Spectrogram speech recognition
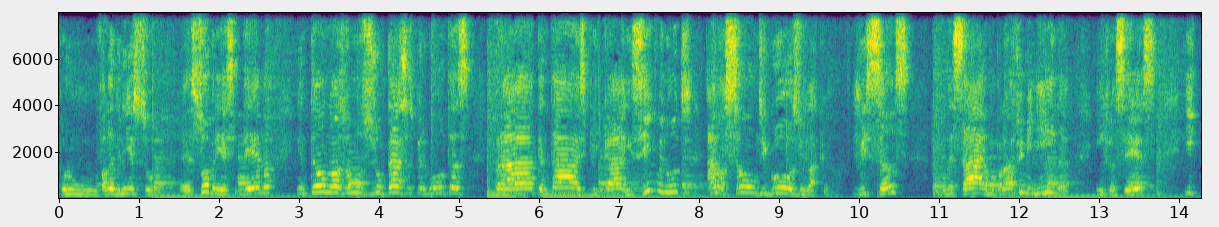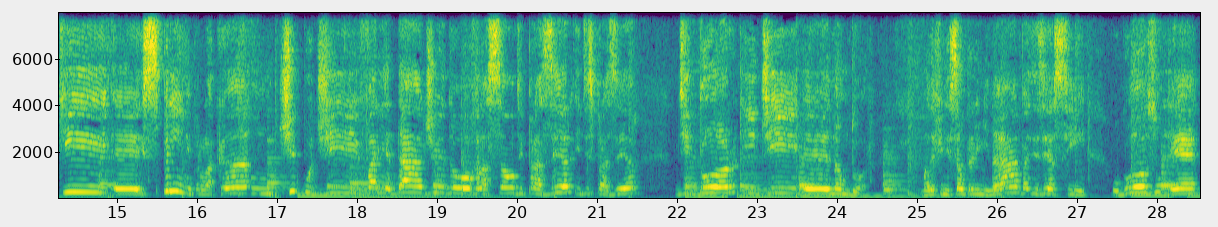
por um, falando nisso sobre esse tema. Então nós vamos juntar essas perguntas para tentar explicar em cinco minutos a noção de gozo em Lacan. Jouissance, para começar, é uma palavra feminina em francês e que eh, exprime para o Lacan um tipo de variedade da relação de prazer e desprazer, de dor e de eh, não dor. Uma definição preliminar vai dizer assim: o gozo é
